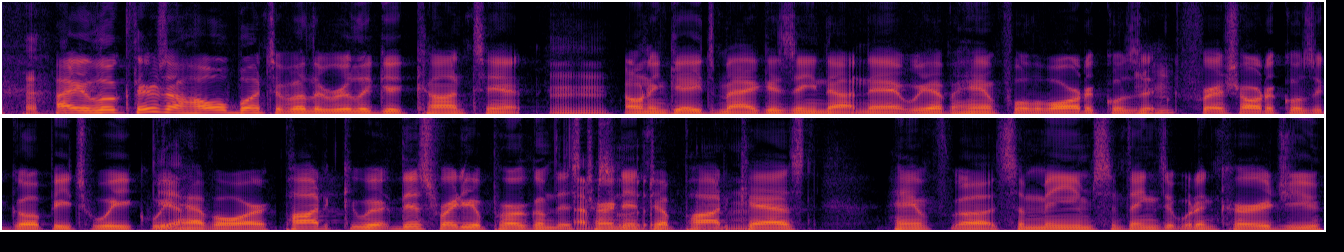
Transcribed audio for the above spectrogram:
yeah. Hey, look, there's a whole bunch of other really good content Mhm. on EngageMagazine.net. We have a handful of articles, that, fresh articles that go up each week. We Yeah. have our pod, this radio program that's turned into a Absolutely. Mhm. Podcast. Uh, some memes, some things that would encourage you,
